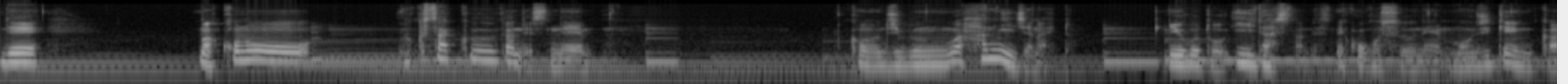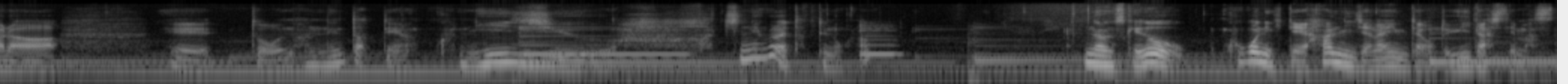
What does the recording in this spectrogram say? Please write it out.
で、まあ、この福作がですねこの自分は犯人じゃないということを言い出したんですね。ここ数年。もう事件からえっ、と何年経ってんや28年ぐらい経ってんのかな。なんですけどここに来て犯人じゃないみたいなことを言い出しています。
